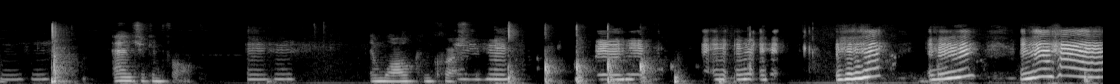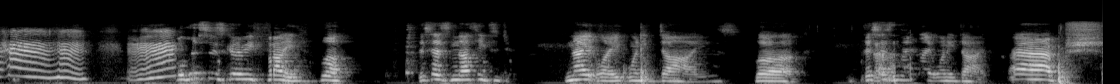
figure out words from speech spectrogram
Mhm. and she can fall. Mhm. And Wall can crush. it. Mhm. Mhm. Mhm. Mhm. Mhm. Mhm. Mhm. Well, this is gonna be funny. Look, this has nothing to do. Knight Light when he dies. Look, this is Knight Light when he died. Ah, psh.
